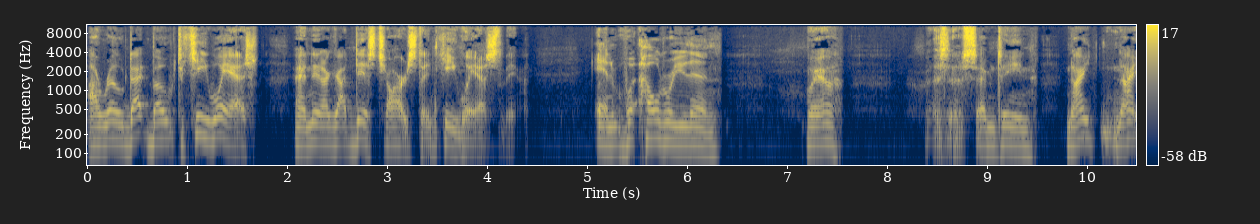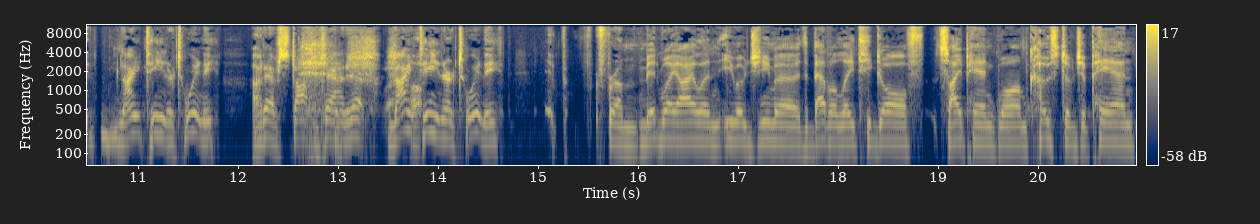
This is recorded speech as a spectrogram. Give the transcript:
I rode that boat to Key West, and then I got discharged in Key West then. And what, how old were you then? Well, 17, 19, 19 or 20. I'd have to stop and count it up. 19 or 20 from Midway Island, Iwo Jima, the Battle of Leyte Gulf, Saipan, Guam, coast of Japan,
